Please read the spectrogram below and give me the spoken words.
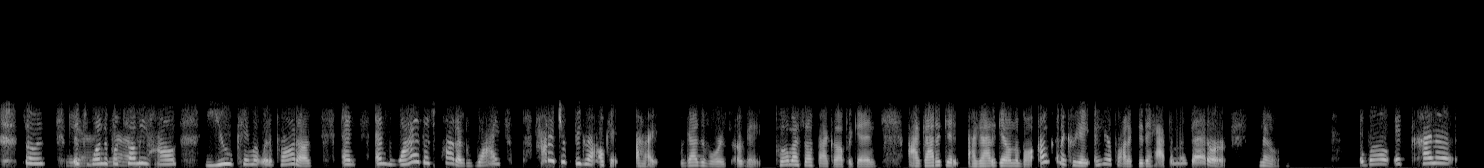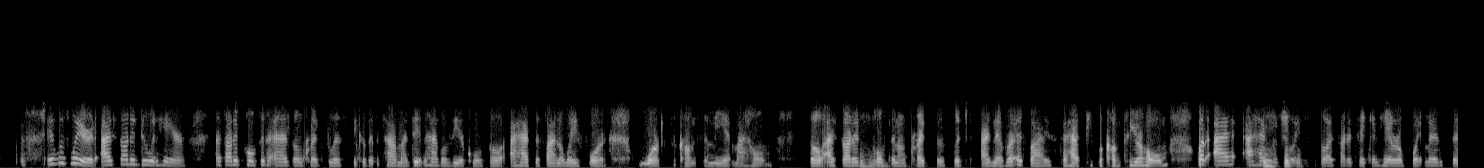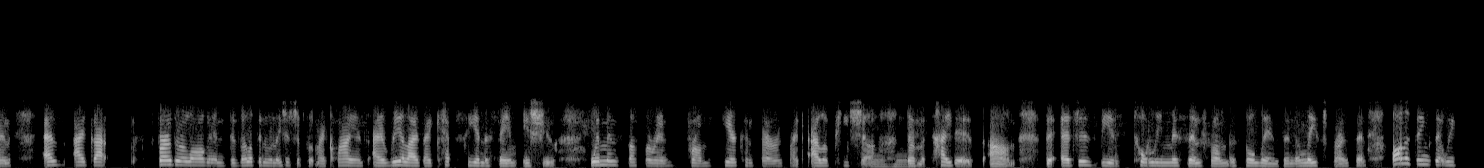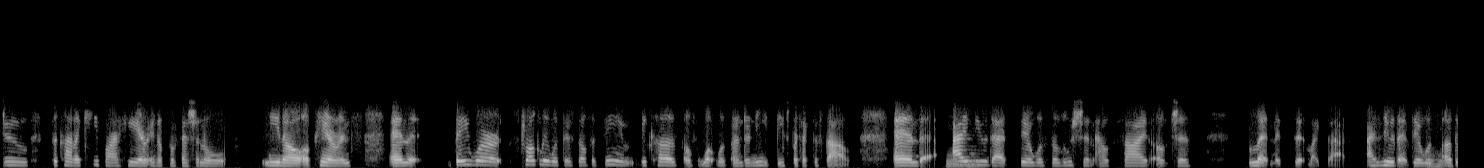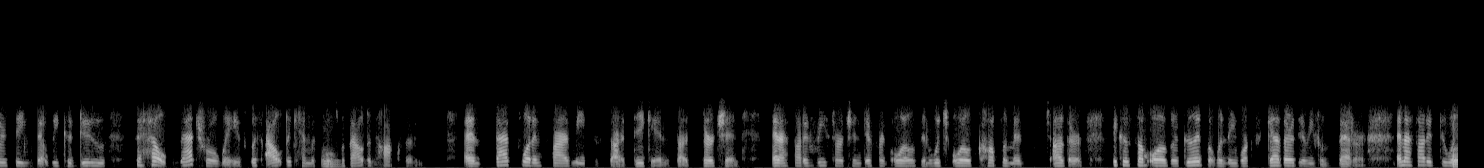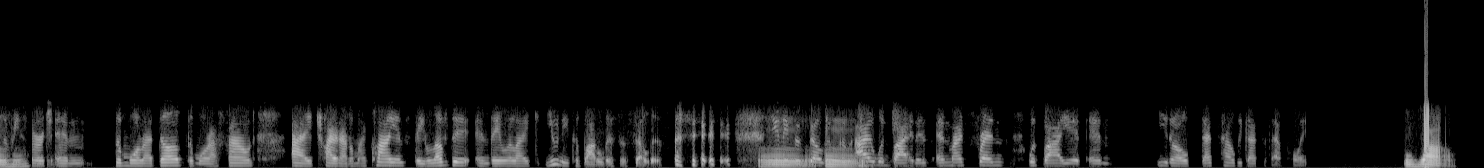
So it's it's wonderful. yeah. Tell me how you came up with a product and and why this product? Why? How did you figure out? Okay, all right, we got divorced. Okay, pull myself back up again. I gotta get I gotta get on the ball. I'm gonna create a hair product. Did it happen like that or no? Well, it kind of it was weird. I started doing hair. I started posting ads on Craigslist because at the time I didn't have a vehicle, so I had to find a way for work to come to me at my home. So I started Mhm. posting on Craigslist, which I never advise to have people come to your home, but I I had no choice. So I started taking hair appointments, and as I got further along in developing relationships with my clients, I realized I kept seeing the same issue: women suffering from hair concerns like alopecia, Mhm. dermatitis, um, the edges being totally missing from the sew-ins and the lace fronts, and all the things that we do to kind of keep our hair in a professional, you know, appearance. And they were struggling with their self-esteem because of what was underneath these protective styles. And I Mhm. knew that there was a solution outside of just letting it sit like that. I knew that there was Mhm. other things that we could do to help natural ways without the chemicals, Mm. without the toxins. And that's what inspired me to start digging, start searching. And I started researching different oils and which oils complement each other because some oils are good, but when they work together, they're even better. And I started doing the Mhm. research, and the more I dug, the more I found. I tried it out on my clients. They loved it, and they were like, "You need to bottle this and sell this. you need to sell this because Mm, I would buy this, and my friends would buy it, and you know that's how we got to that point." Wow.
